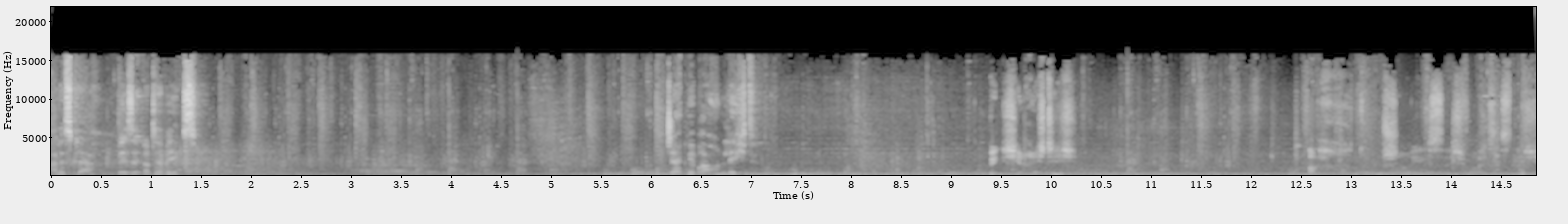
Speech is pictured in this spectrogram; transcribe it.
Alles klar, wir sind unterwegs. Jack, wir brauchen Licht. Bin ich hier richtig? Ach du Scheiße, ich weiß es nicht.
